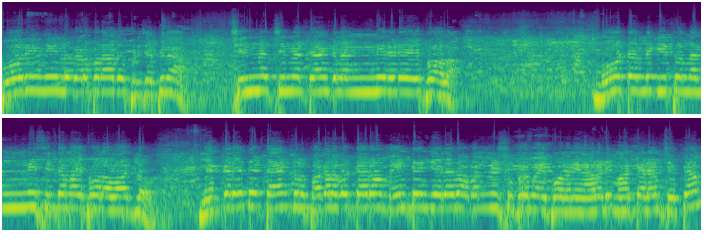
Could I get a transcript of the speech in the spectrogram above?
బోరింగ్ నీళ్ళు గడపరాదు ఇప్పుడు చెప్పిన చిన్న చిన్న ట్యాంకులు అన్నీ రెడీ అయిపోవాలా? మోటార్లు గీతలు అన్ని సిద్ధమైపోవాలా వాటిలో? ఎక్కడైతే ట్యాంకులు పగలగొట్టారో మెయింటైన్ చేయలేదో అవన్నీ శుభ్రం అయిపోవాలి. నేను ఆల్రెడీ మాట్లాడాను చెప్పాం.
